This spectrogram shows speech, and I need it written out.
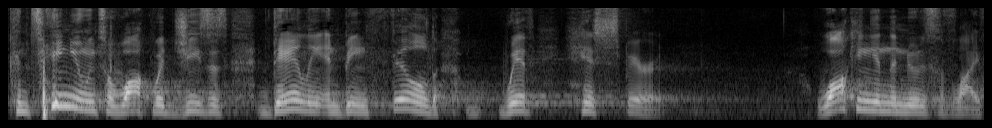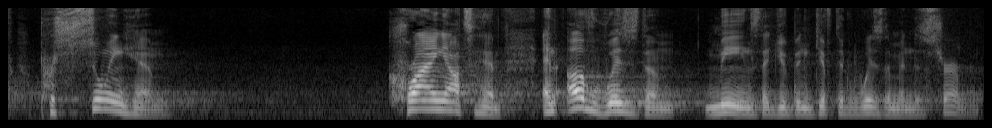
continuing to walk with Jesus daily and being filled with His Spirit. Walking in the newness of life, pursuing Him, crying out to Him. And of wisdom means that you've been gifted wisdom and discernment,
